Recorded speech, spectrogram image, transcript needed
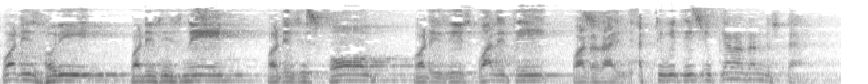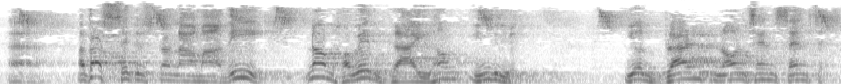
what is Hari, what is his name, what is his form, what is his quality, what are his activities, you cannot understand. Ah. Atasya Krishna namadi na bhaved graham indriya. Your blunt nonsense senses,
